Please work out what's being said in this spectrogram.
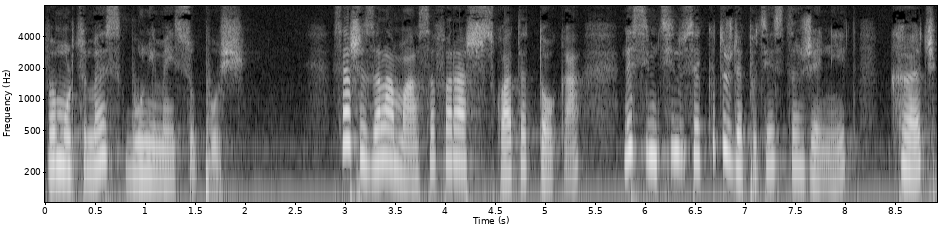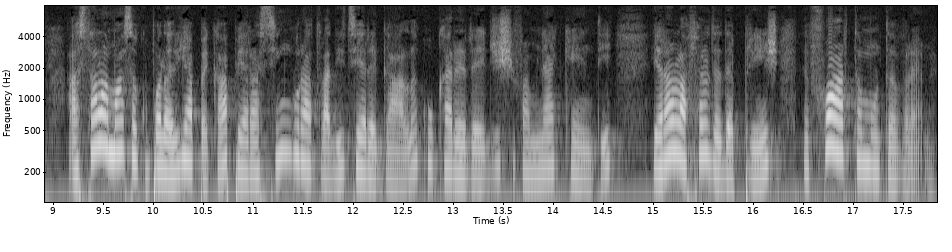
vă mulțumesc bunii mei supuși. Se așeză la masă fără a-și scoate toca, nesimțindu-se câtuși de puțin stânjenit, căci a sta la masă cu pălăria pe cap era singura tradiție regală cu care regii și familia Kenty erau la fel de deprinși de foarte multă vreme.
